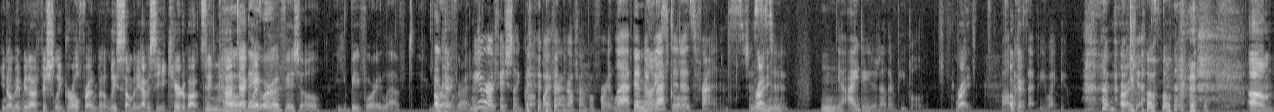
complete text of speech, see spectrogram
you know, maybe not officially girlfriend, but at least somebody obviously he cared about, stayed in mm-hmm. Oh, contact they with. were official before he left. Okay. We were officially girl, boyfriend girlfriend before I left. In we high left school. it as friends, just Right. to. Mm-hmm. Mm. Yeah, I dated other people right. while Okay. I was at BYU. All right. Oh. um,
